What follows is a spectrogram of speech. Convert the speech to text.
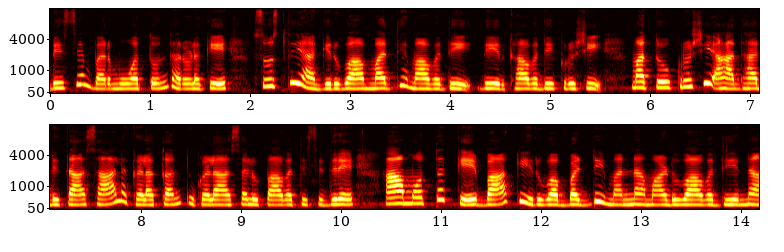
ಡಿಸೆಂಬರ್ ಮೂವತ್ತೊಂದರೊಳಗೆ ಸುಸ್ತಿಯಾಗಿರುವ ಮಧ್ಯಮಾವಧಿ, ದೀರ್ಘಾವಧಿ ಕೃಷಿ ಮತ್ತು ಕೃಷಿ ಆಧಾರಿತ ಸಾಲಗಳ ಕಂತುಗಳ ಅಸಲು ಪಾವತಿಸಿದರೆ ಆ ಮೊತ್ತಕ್ಕೆ ಬಾಕಿ ಇರುವ ಬಡ್ಡಿ ಮನ್ನಾ ಮಾಡುವ ಅವಧಿಯನ್ನು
